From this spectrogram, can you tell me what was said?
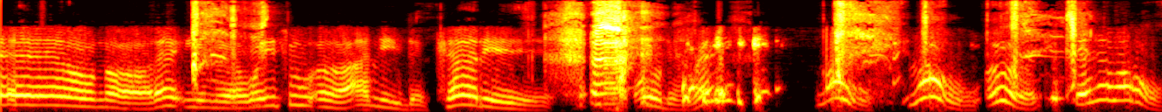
Hell no, that email way too. Uh, I need to cut it. Oh, the ready? No, no. Uh, get the hell on.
